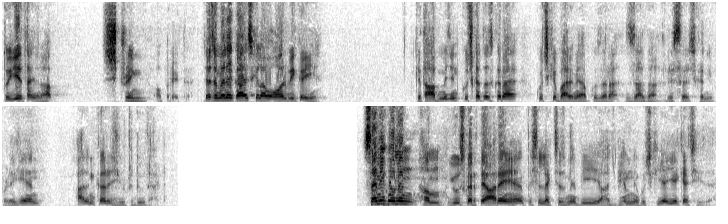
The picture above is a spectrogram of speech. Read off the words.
تو یہ تھا جناب اسٹرنگ آپریٹر جیسے میں نے کہا، اس کے علاوہ اور بھی کئی ہیں۔ کتاب میں جن کچھ کا تذکرہ ہے، کچھ کے بارے میں آپ کو ذرا زیادہ ریسرچ کرنی پڑے گی and I encourage you to do that semicolon ہم یوز کرتے آ رہے ہیں۔ پچھلے لیکچر میں بھی، آج بھی ہم نے کچھ کیا۔ یہ کیا چیز ہے؟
